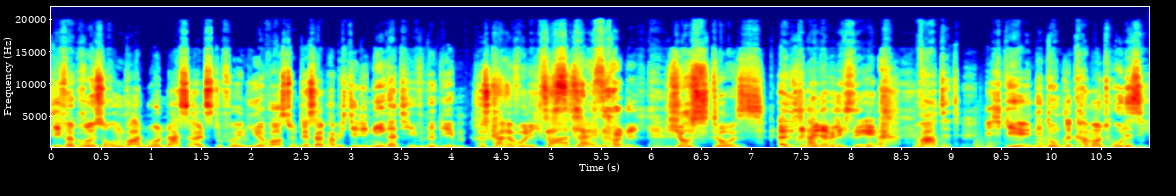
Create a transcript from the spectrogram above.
Die Vergrößerung war nur nass, als du vorhin hier warst, und deshalb habe ich dir die Negative gegeben. Das kann doch wohl nicht wahr das sein. Gibt's doch nicht. Justus! Also die Bilder will ich sehen. Wartet, ich gehe in die Dunkelkammer und hole sie.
